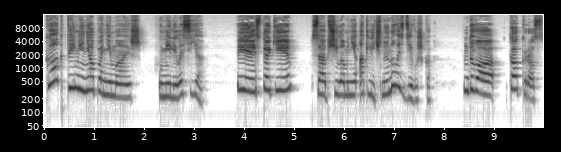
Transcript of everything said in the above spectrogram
«Как ты меня понимаешь?» – умилилась я. «Есть такие», – сообщила мне отличную новость девушка – Два как раз.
